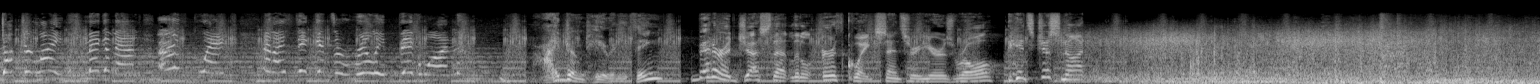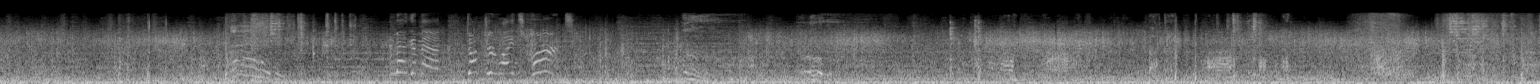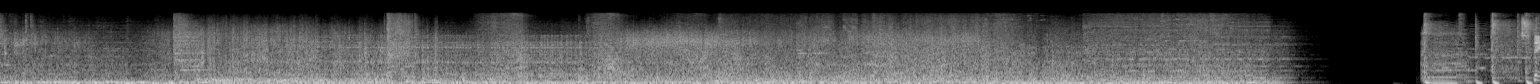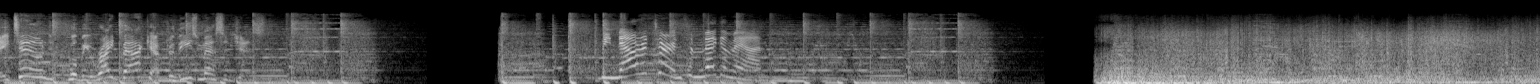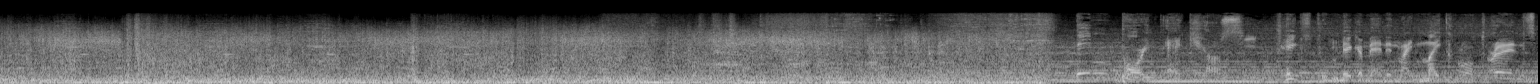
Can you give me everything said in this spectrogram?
Dr. Light! Mega Man! Earthquake! And I think it's a really big one! I don't hear anything. Better adjust that little earthquake sensor of yours, Roll. It's just not. Stay tuned. We'll be right back after these messages. We now return to Mega Man.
